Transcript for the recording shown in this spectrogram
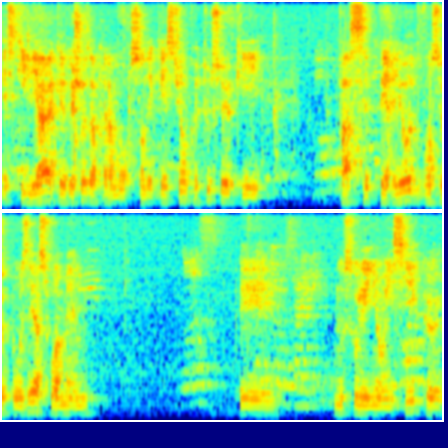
Est-ce qu'il y a quelque chose après la mort? Ce sont des questions que tous ceux qui passent cette période vont se poser à soi-même. Et nous soulignons ici que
